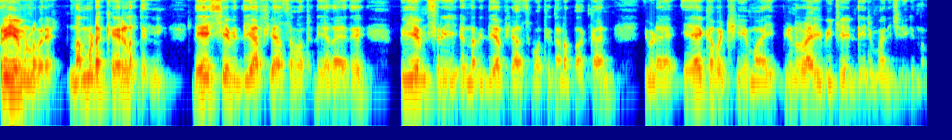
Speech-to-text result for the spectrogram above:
പ്രിയമുള്ളവരെ നമ്മുടെ കേരളത്തിൽ ദേശീയ വിദ്യാഭ്യാസ പദ്ധതി അതായത് പി എം ശ്രീ എന്ന വിദ്യാഭ്യാസ പദ്ധതി നടപ്പാക്കാൻ ഇവിടെ ഏകപക്ഷീയമായി പിണറായി വിജയൻ തീരുമാനിച്ചിരിക്കുന്നു.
